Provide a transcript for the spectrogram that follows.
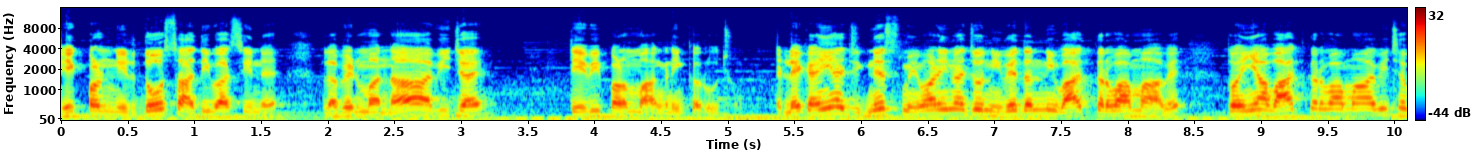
એક પણ નિર્દોષ આદિવાસીને લવેડમાં ના આવી જાય તેવી પણ માંગણી કરું છું. એટલે કે અહીંયા જિજ્ઞેશ મેવાણીના જો નિવેદનની વાત કરવામાં આવે, તો અહીંયા વાત કરવામાં આવી છે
